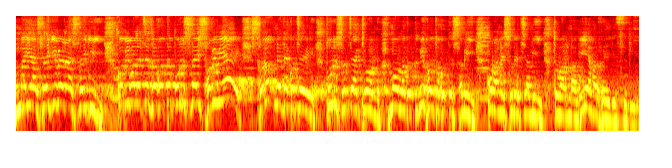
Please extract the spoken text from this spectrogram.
মাইয়া আসলে কি বেটা আসলে কি? কবি বলেছে জগতে পুরুষ নাই সবই মেয়ে। স্বরূপনে দেখছে পুরুষ হচ্ছে একজন। মৌলা তুমি হো জগতের স্বামী। কোরআনে শুনেছি আমি তোমার নামেই আমার হয়ে গেছে বিয়ে।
